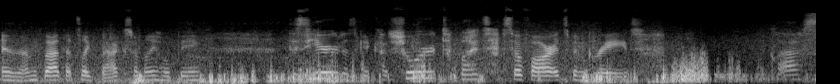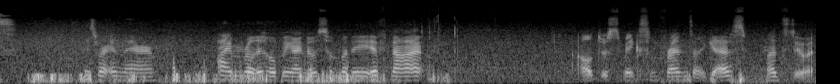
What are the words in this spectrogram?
and I'm glad that's like back so I'm really hoping year doesn't get cut short but so far it's been great. The class is right in there. I'm really hoping I know somebody. If not, I'll just make some friends I guess. Let's do it.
